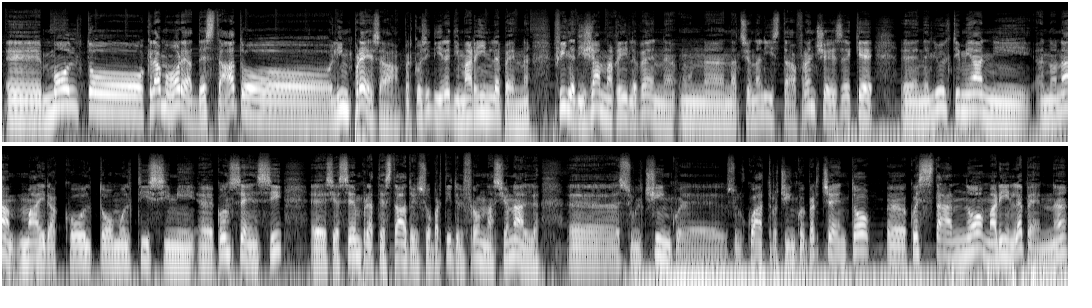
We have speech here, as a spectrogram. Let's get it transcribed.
Eh, molto clamore ha destato l'impresa, per così dire, di Marine Le Pen, figlia di Jean-Marie Le Pen, un nazionalista francese che eh, negli ultimi anni non ha mai raccolto moltissimi eh, consensi, eh, si è sempre attestato il suo partito, il Front National, eh, sul, 5, sul 4-5%. Eh, quest'anno Marine Le Pen,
